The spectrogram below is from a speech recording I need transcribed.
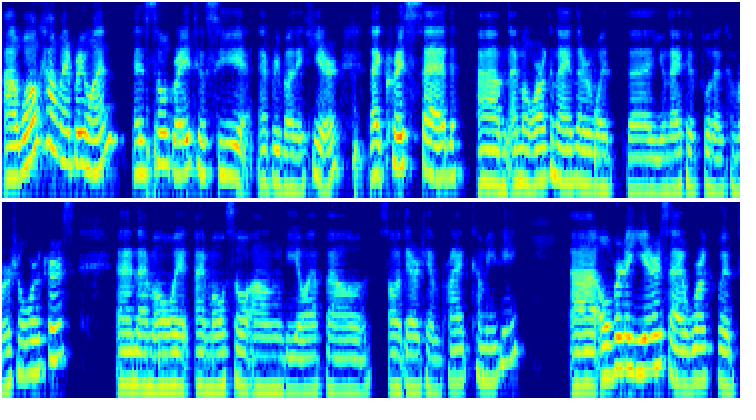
Uh, welcome, everyone. It's so great to see everybody here. Like Chris said, um, I'm an organizer with the United Food and Commercial Workers, and I'm, always, I'm also on the OFL Solidarity and Pride Committee. Uh, over the years, I worked with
